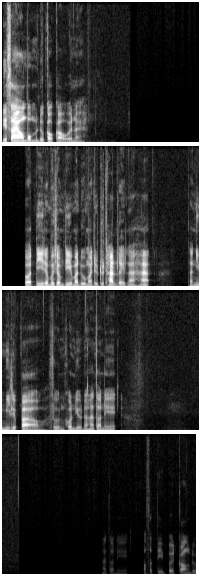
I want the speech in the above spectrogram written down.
ดีไซน์ห้องผมมันดูเก่าๆไปหน่อย สวัสดีท่านผู้ชมที่มาดูใหม่ทุกๆท่านเลยนะฮะ ตอนนี้มีหรือเปล่าศูนย์คนอยู่นะฮะตอนนี้ตอนนี้ลองสตรีมเปิดกล้องดู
